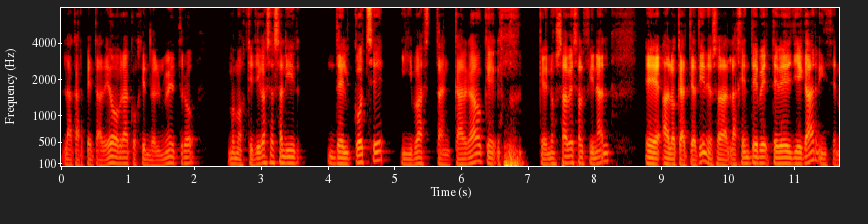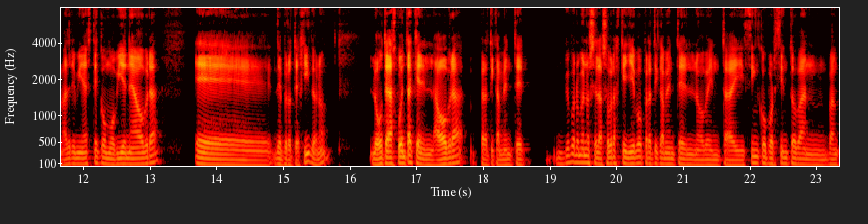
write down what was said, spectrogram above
la carpeta de obra, cogiendo el metro. Vamos, que llegas a salir del coche y vas tan cargado que, que no sabes al final eh, a lo que te atiende. O sea, la gente te ve llegar y dice, madre mía, este como viene a obra eh, de protegido, ¿no? Luego te das cuenta que en la obra prácticamente, yo por lo menos en las obras que llevo, prácticamente el 95% van, van,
